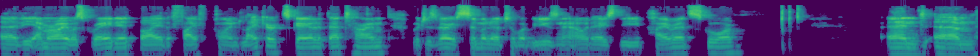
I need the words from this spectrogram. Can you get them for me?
Uh, the MRI was graded by the five point Likert scale at that time, which is very similar to what we use nowadays, the PIRADS score. And um,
